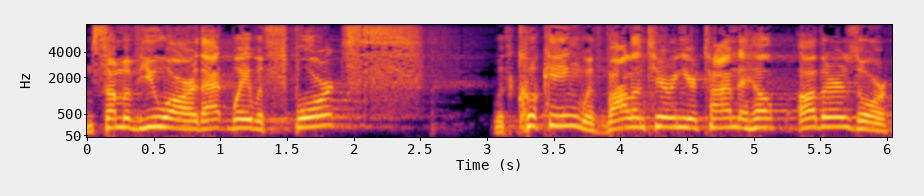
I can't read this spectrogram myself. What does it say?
And some of you are that way with sports, with cooking, with volunteering your time to help others or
